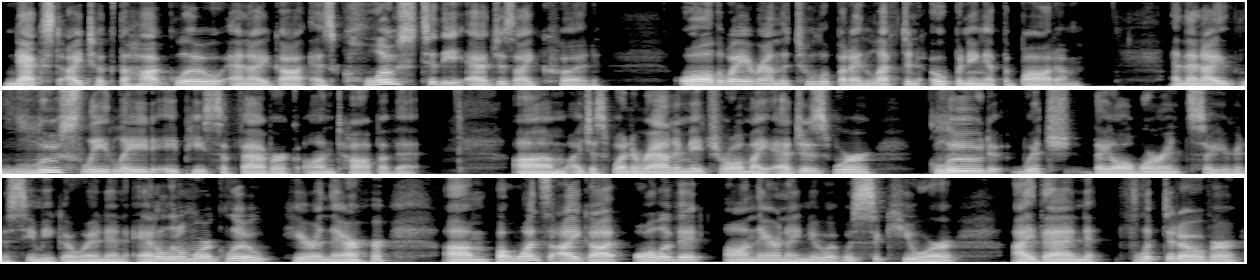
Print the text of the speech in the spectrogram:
Next, I took the hot glue and I got as close to the edge as I could, all the way around the tulip, but I left an opening at the bottom. And then I loosely laid a piece of fabric on top of it. Um, I just went around and made sure all my edges were glued, which they all weren't. So you're going to see me go in and add a little more glue here and there. Um, but once I got all of it on there and I knew it was secure, I then flipped it over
